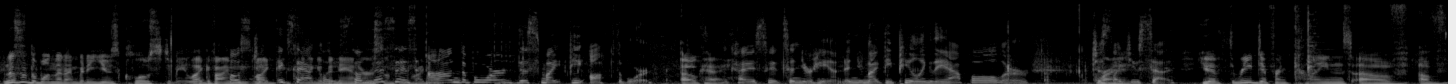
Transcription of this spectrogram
And this is the one that I'm going to use close to me. Like if I'm to- like cutting a exactly. banana So or this something is like that. on the board. This might be off the board. Okay. Okay, so it's in your hand, and you might be peeling the apple or just Right. like you said. You have three different kinds of of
